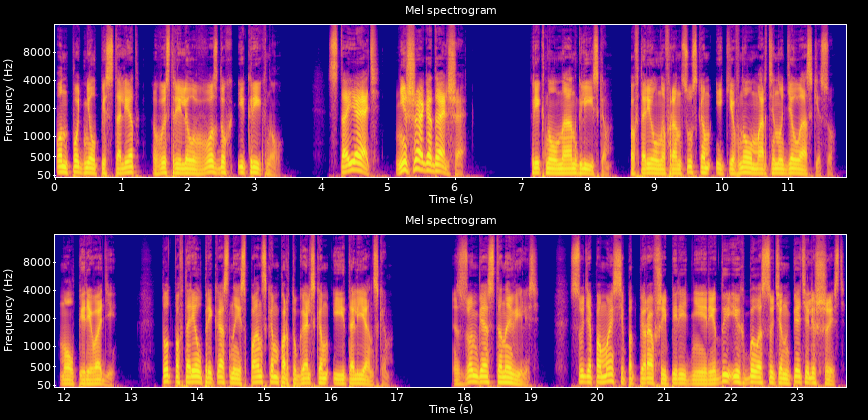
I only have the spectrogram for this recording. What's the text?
Он поднял пистолет, выстрелил в воздух и крикнул. «Стоять! Ни шага дальше!» Крикнул на английском, повторил на французском и кивнул Мартину Деласкесу, мол, переводи. Тот повторил приказ на испанском, португальском и итальянском. Зомби остановились. Судя по массе, подпиравшей передние ряды, их было сотен пять или шесть,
